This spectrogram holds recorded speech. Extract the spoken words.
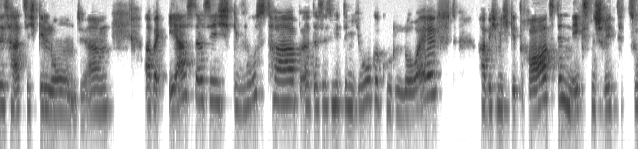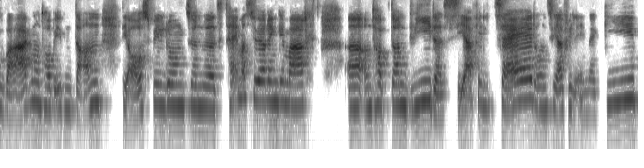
das hat sich gelohnt. Ja. Aber erst als ich gewusst habe, dass es mit dem Yoga gut läuft, habe ich mich getraut, den nächsten Schritt zu wagen und habe eben dann die Ausbildung zur Thai-Masseurin gemacht äh, und habe dann wieder sehr viel Zeit und sehr viel Energie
